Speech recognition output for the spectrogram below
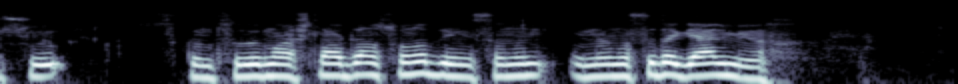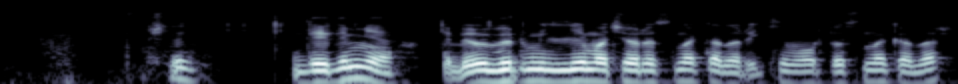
şu sıkıntılı maçlardan sonra da insanın inanası da gelmiyor. İşte dedim ya öbür milli maç arasına kadar, Ekim ortasına kadar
